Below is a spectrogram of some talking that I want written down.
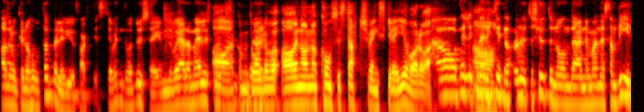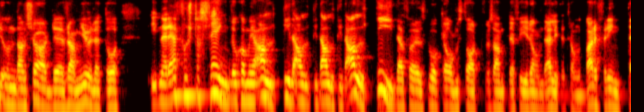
hade de kunnat hota Bellevue faktiskt. Jag vet inte vad du säger, men det var Adam Ellis. ja, jag kommer inte ihåg, det var ja, någon, någon konstig startsvängsgrejer var det va? Ja, väldigt Ja. märkligt att man utesluter någon där när man nästan blir undankörd eh, framhjulet. Och när det är första sväng, då kommer jag alltid, alltid, alltid, alltid att förespråka omstart för samtliga fyra om det är lite trångt. Varför inte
